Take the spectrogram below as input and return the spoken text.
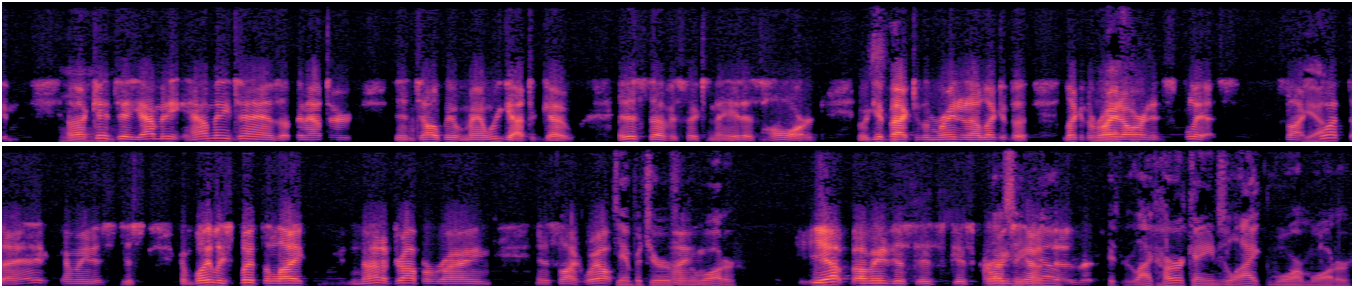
and uh, I can't tell you how many how many times I've been out there and told people, man, we got to go. This stuff is fixing to hit us hard. We get back to the marina and I look at the look at the radar and it splits. It's like Yeah. what the heck? I mean, it's just completely split the lake, not a drop of rain, and it's like, well, Temperature from the water. Yep. I mean, just it's it's crazy you how know, it does it. It's like hurricanes like warm water,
